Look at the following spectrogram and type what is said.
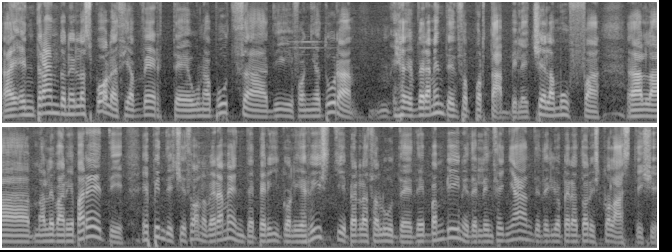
Eh, entrando nella scuola si avverte una puzza di fognatura è veramente insopportabile, c'è la muffa alla, alle varie pareti e quindi ci sono veramente pericoli e rischi per la salute dei bambini, degli insegnanti, degli operatori scolastici.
